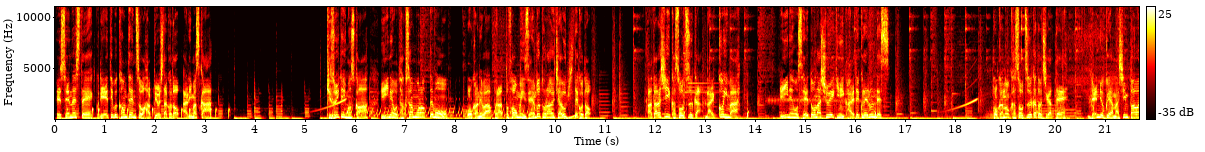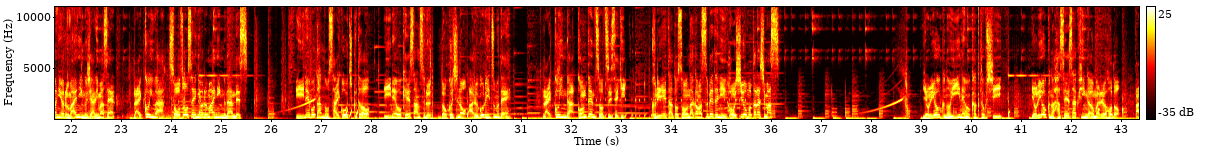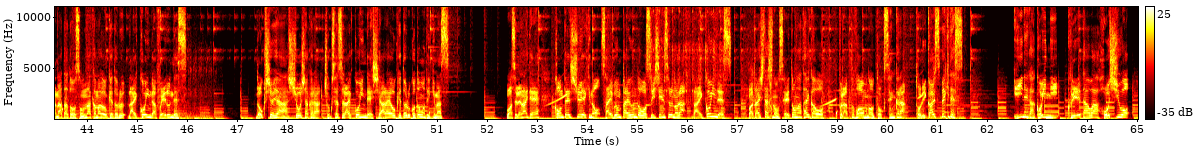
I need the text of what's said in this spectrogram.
SNS でクリエイティブコンテンツを発表したことありますか？気づいていますか？いいねをたくさんもらってもお金はプラットフォームに全部取られちゃうってこと。新しい仮想通貨ライクコインはいいねを正当な収益に変えてくれるんです。他の仮想通貨と違って電力やマシンパワーによるマイニングじゃありません。ライクコインは創造性によるマイニングなんです。いいねボタンの再構築といいねを計算する独自のアルゴリズムでライコインがコンテンツを追跡。クリエイターとその仲間全てに報酬をもたらします。より多くのいいねを獲得しより多くの派生作品が生まれるほどあなたとその仲間が受け取るライコインが増えるんです。読書や視聴者から直接ライコインで支払いを受け取ることもできます。忘れないで。コンテンツ収益の再分配運動を推進するのがライコインです。私たちの正当な対価をプラットフォームの独占から取り返すべきです。いいねがコインにクリエイターは報酬を。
